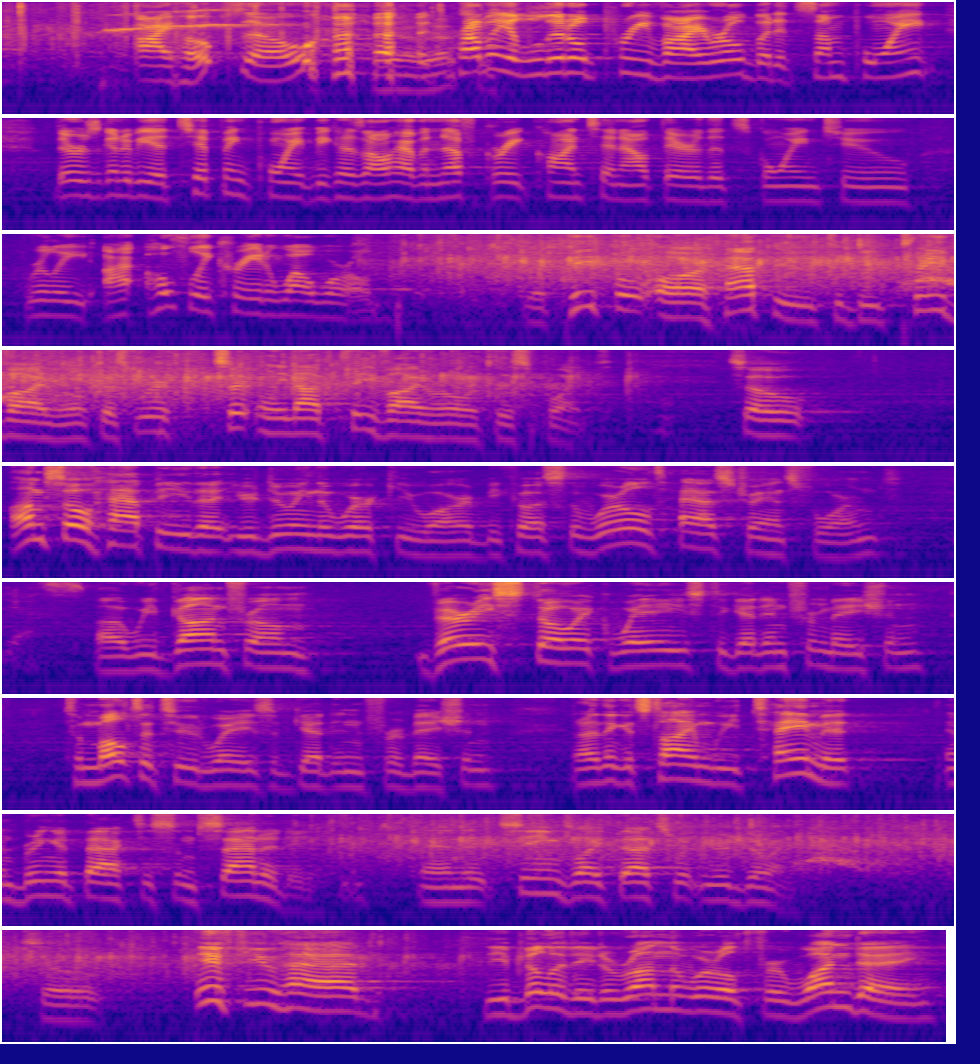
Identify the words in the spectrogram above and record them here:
I hope so. it's that's probably a little pre-viral, but at some point there's going to be a tipping point because I'll have enough great content out there that's going to really, uh, hopefully, create a well world. Well, people are happy to be pre-viral because we're certainly not pre-viral at this point. So I'm so happy that you're doing the work you are because the world has transformed. Yes. Uh, we've gone from very stoic ways to get information to multitude ways of getting information. And I think it's time we tame it and bring it back to some sanity. And it seems like that's what you're doing. So if you had the ability to run the world for one day,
